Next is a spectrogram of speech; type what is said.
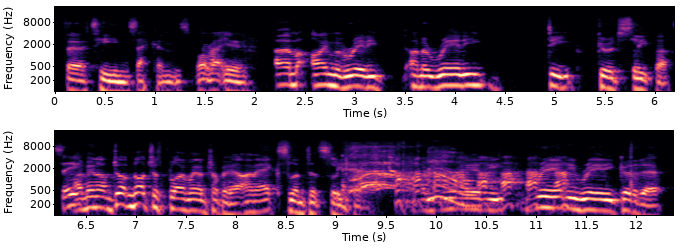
13 seconds. What about you? Um, I'm a really, I'm a really deep, good sleeper. See? I mean, I'm do- not just blowing my own trumpet here. I'm excellent at sleeping. I'm really, really, really good at it.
